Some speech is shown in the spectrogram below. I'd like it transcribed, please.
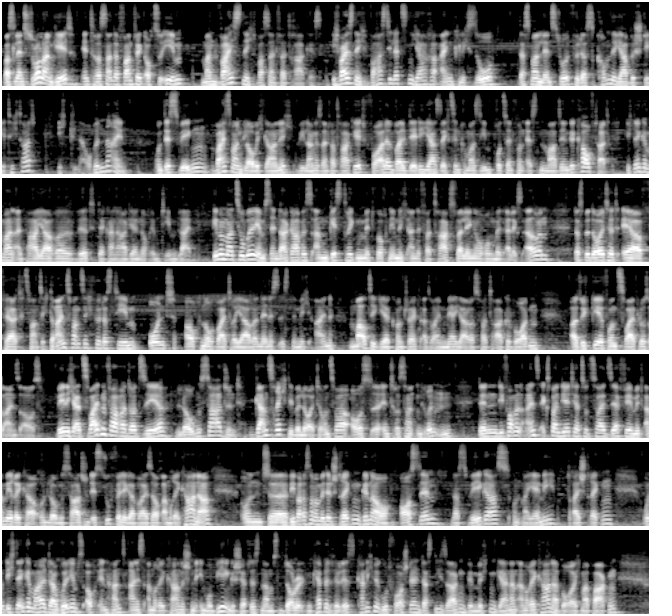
Was Lance Stroll angeht, interessanter Funfact auch zu ihm, man weiß nicht, was sein Vertrag ist. Ich weiß nicht, war es die letzten Jahre eigentlich so, dass man Lance Stroll für das kommende Jahr bestätigt hat? Ich glaube nein. Und deswegen weiß man, glaube ich, gar nicht, wie lange sein Vertrag geht. Vor allem, weil Daddy ja 16,7% von Aston Martin gekauft hat. Ich denke mal, ein paar Jahre wird der Kanadier noch im Team bleiben. Gehen wir mal zu Williams, denn da gab es am gestrigen Mittwoch nämlich eine Vertragsverlängerung mit Alex Albon. Das bedeutet, er fährt 2023 für das Team und auch noch weitere Jahre, denn es ist nämlich ein Multi-Year-Contract, also ein Mehrjahresvertrag geworden. Also ich gehe von 2 plus 1 aus. Wen ich als zweiten Fahrer dort sehe, Logan Sargent. Ganz recht, liebe Leute, und zwar aus äh, interessanten Gründen. Denn die Formel 1 expandiert ja zurzeit sehr viel mit Amerika und Logan Sargent ist zufälligerweise auch Amerikaner. Und äh, wie war das nochmal mit den Strecken? Genau, Austin, Las Vegas und Miami, drei Strecken. Und ich denke mal, da Williams auch in Hand eines amerikanischen Immobiliengeschäftes namens Doralton Capital ist, kann ich mir gut vorstellen, dass die sagen, wir möchten gerne einen Amerikaner bei euch mal parken.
